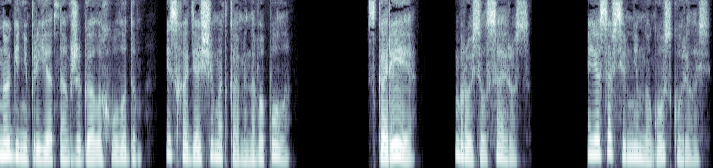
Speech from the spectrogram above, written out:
Ноги неприятно обжигало холодом, исходящим от каменного пола. «Скорее!» — бросил Сайрус. Я совсем немного ускорилась.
